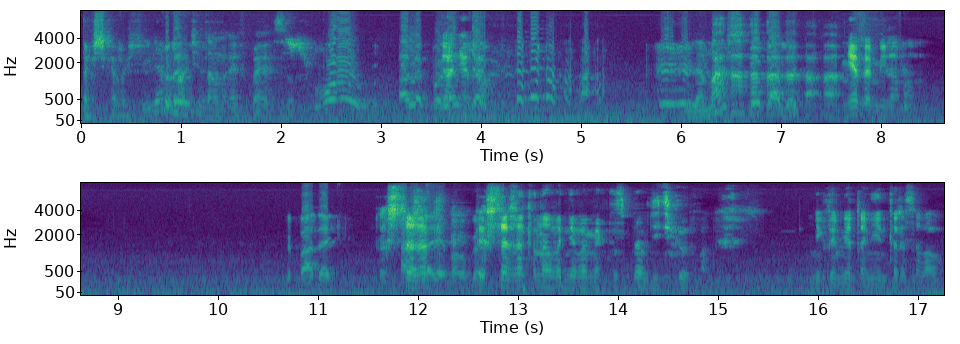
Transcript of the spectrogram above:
Tak z ciekawości, ile Kolejny. macie tam FPS-ów? Wow! Ale Ja nie poleciał. wiem. Ile masz? Wypadek. Nie wiem ile mam. Wypadek. To szczerze, Ale zajebał go. to szczerze to nawet nie wiem jak to sprawdzić, kurwa. Nigdy mnie to nie interesowało.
